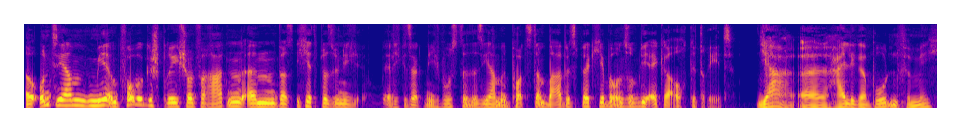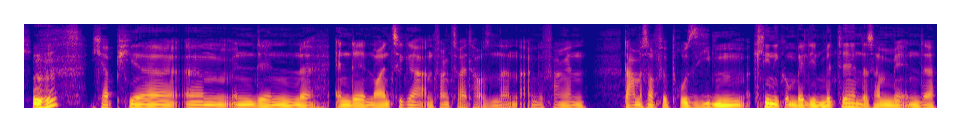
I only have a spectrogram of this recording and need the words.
Äh, Und Sie haben mir im Vorgespräch schon verraten, ähm, was ich jetzt persönlich ehrlich gesagt nicht wusste, dass Sie haben in Potsdam-Babelsberg hier bei uns um die Ecke auch gedreht. Ja, äh, heiliger Boden für mich. Ich habe hier ähm, in den Ende 90er, Anfang 2000ern angefangen, damals noch für Pro7 Klinikum Berlin Mitte. Das haben wir in der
